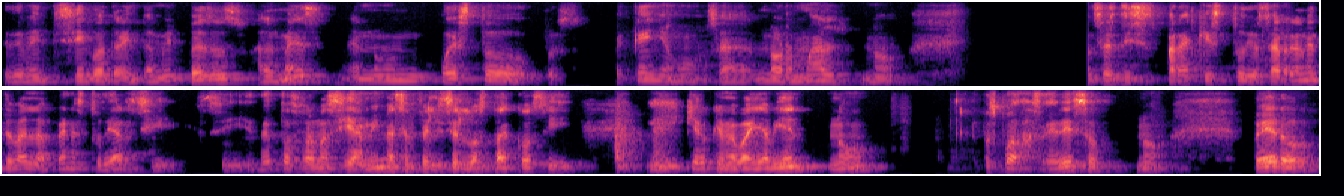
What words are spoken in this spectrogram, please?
de 25 a 30 mil pesos al mes en un puesto, pues, pequeño, o sea, normal, ¿no? Entonces dices, ¿para qué estudio? O sea, ¿realmente vale la pena estudiar? Si, si, de todas formas, si a mí me hacen felices los tacos y, y quiero que me vaya bien, ¿no? Pues puedo hacer eso, ¿no? Pero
